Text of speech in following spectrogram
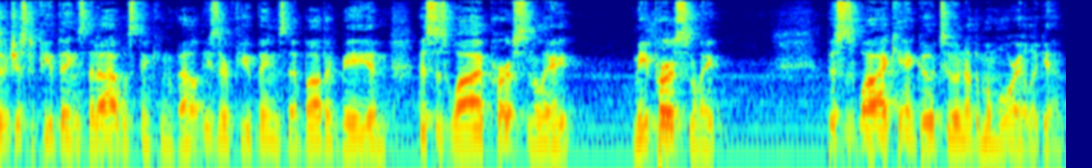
are just a few things that I was thinking about. These are a few things that bothered me, and this is why personally, me personally, this is why I can't go to another memorial again.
